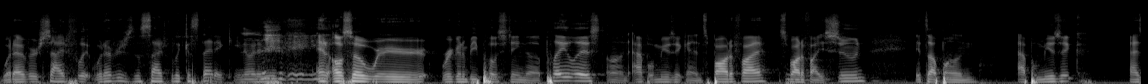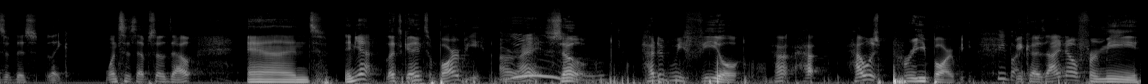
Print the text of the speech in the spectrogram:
whatever side flick whatever's the side flick aesthetic you know what i mean and also we're we're gonna be posting a playlist on apple music and spotify spotify Mhm. soon it's up on apple music as of this like once this episode's out and and yeah let's get into barbie All right. so how did we feel how how, how was pre barbie because i know for me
